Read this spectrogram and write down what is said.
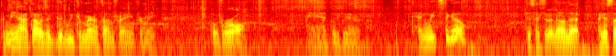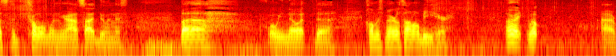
to me, I thought it was a good week of marathon training for me overall. Yeah, I believe we have 10 weeks to go. Guess I should have known that. I guess that's the trouble when you're outside doing this. But uh, before we know it, the Columbus Marathon will be here. All right, well, I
